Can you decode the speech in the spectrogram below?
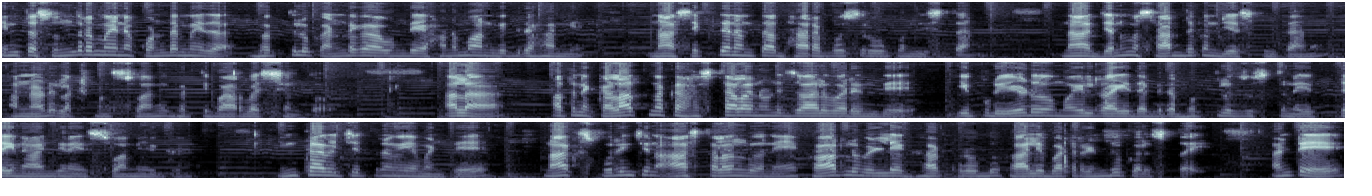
ఇంత సుందరమైన కొండ మీద భక్తులకు అండగా ఉండే హనుమాన్ విగ్రహాన్ని నా శక్తినంతా ధారపోసి రూపొందిస్తాను. నా జన్మ సార్థకం చేసుకుంటాను అన్నాడు లక్ష్మణస్వామి భక్తి పారవశ్యంతో. అలా అతని కళాత్మక హస్తాల నుండి జాలువరిందే ఇప్పుడు ఏడో మైలు రాయి దగ్గర భక్తులు చూస్తున్న ఎత్తైన ఆంజనేయ స్వామి విగ్రహం. ఇంకా విచిత్రం ఏమంటే నాకు స్ఫురించిన ఆ స్థలంలోనే కార్లు వెళ్ళే ఘాట్ రోడ్డు కాలిబాట రెండూ కలుస్తాయి. అంటే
